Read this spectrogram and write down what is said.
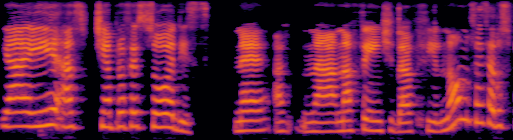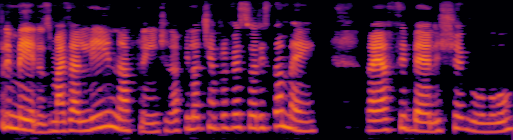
E aí as, tinha professores, né, na, na frente da fila. Não, não sei se eram os primeiros, mas ali na frente da fila tinha professores também. Daí a Cibele chegou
